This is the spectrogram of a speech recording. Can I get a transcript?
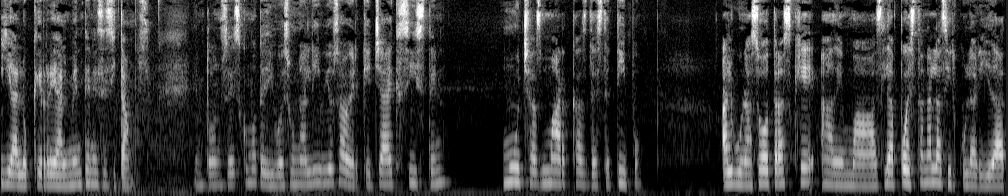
y a lo que realmente necesitamos. Entonces, como te digo, es un alivio saber que ya existen muchas marcas de este tipo, algunas otras que además le apuestan a la circularidad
